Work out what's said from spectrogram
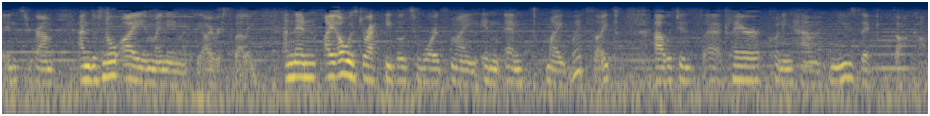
Instagram, and there's no I in my name. It's the Irish spelling. And then I always direct people towards my in um, my website, uh, which is uh, ClareCunninghamMusic.com,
